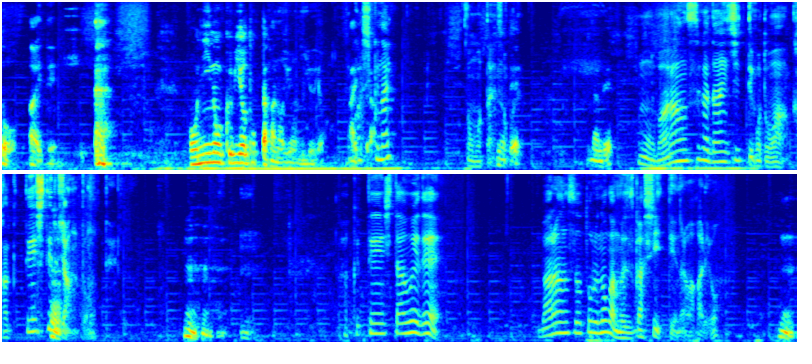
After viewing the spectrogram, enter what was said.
そう。あえて。鬼の首を取ったかのように言うよ。あおかしく。ない？と思ったんですよなんでなんで？もうバランスが大事ってことは確定してるじゃんと思って、うんうんうん、確定した上でバランスを取るのが難しいっていうならわかるようん。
